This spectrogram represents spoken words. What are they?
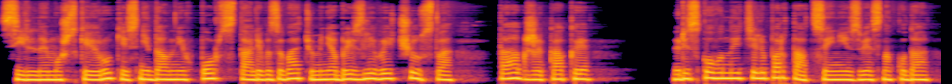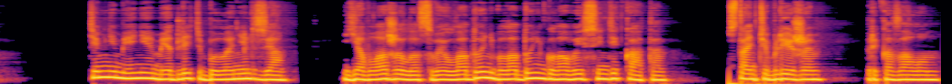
Сильные мужские руки с недавних пор стали вызывать у меня боязливые чувства, так же, как и рискованные телепортации неизвестно куда. Тем не менее, медлить было нельзя. Я вложила свою ладонь в ладонь главы синдиката. «Встаньте ближе», — приказал он.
